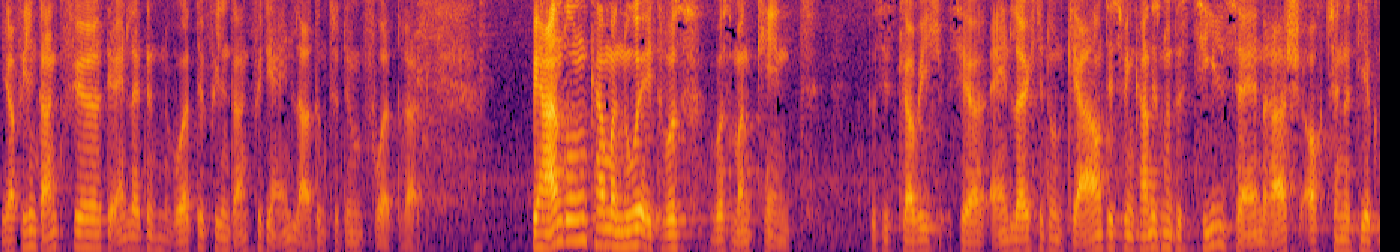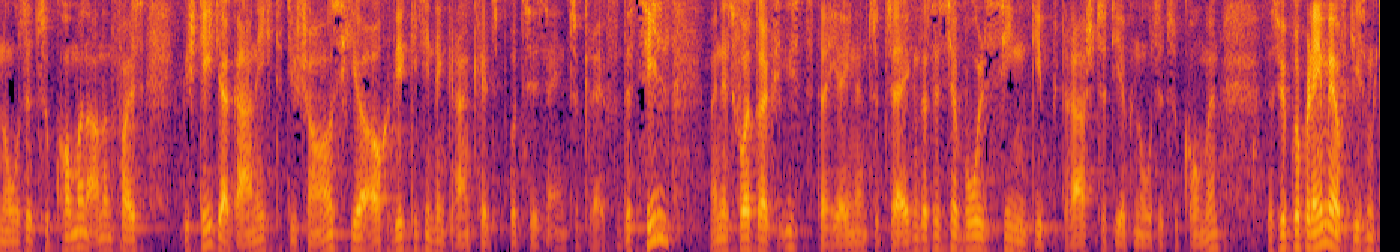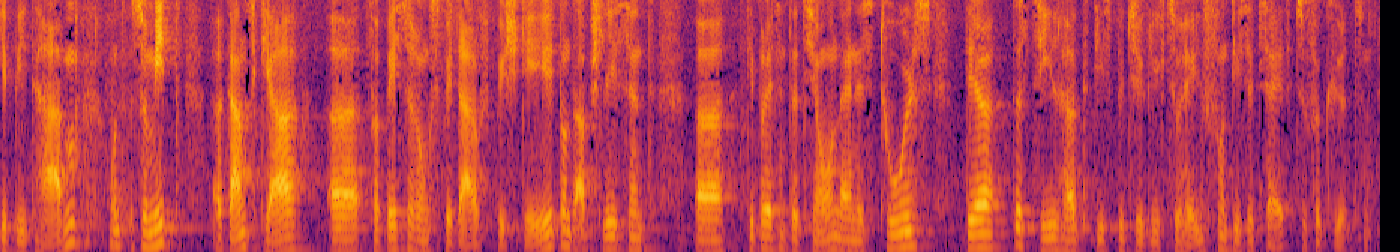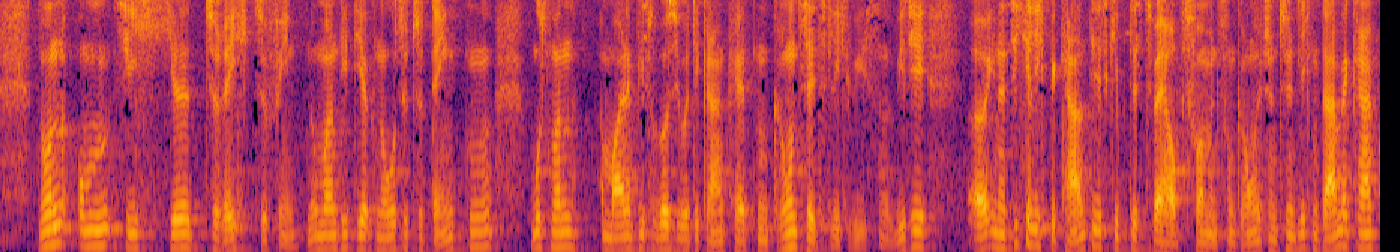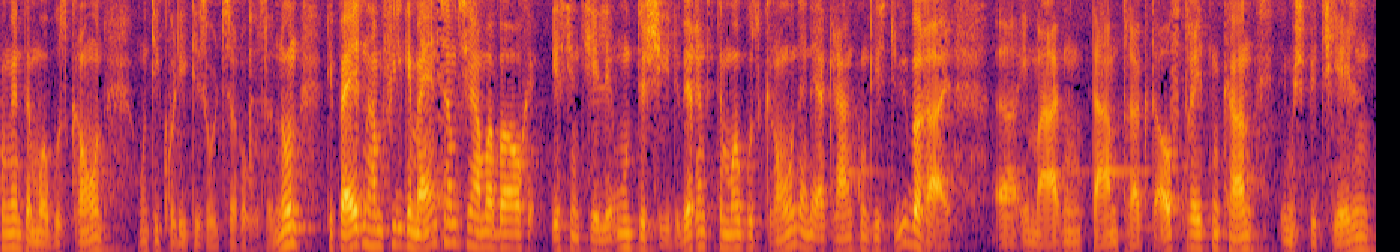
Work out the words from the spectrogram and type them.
Ja, vielen Dank für die einleitenden Worte, vielen Dank für die Einladung zu dem Vortrag. Behandeln kann man nur etwas, was man kennt. Das ist, glaube ich, sehr einleuchtend und klar und deswegen kann es nur das Ziel sein, rasch auch zu einer Diagnose zu kommen. Andernfalls besteht ja gar nicht die Chance, hier auch wirklich in den Krankheitsprozess einzugreifen. Das Ziel meines Vortrags ist daher, Ihnen zu zeigen, dass es sehr wohl Sinn gibt, rasch zur Diagnose zu kommen, dass wir Probleme auf diesem Gebiet haben und somit äh, ganz klar äh, Verbesserungsbedarf besteht und abschließend äh, die Präsentation eines Tools, der das Ziel hat, diesbezüglich zu helfen und diese Zeit zu verkürzen. Nun, um sich hier zurechtzufinden, um an die Diagnose zu denken, muss man einmal ein bisschen was über die Krankheiten grundsätzlich wissen. Wie Sie äh, Ihnen sicherlich bekannt ist, gibt es zwei Hauptformen von chronisch entzündlichen Darmerkrankungen, der Morbus Crohn und die Colitis ulcerosa. Nun, die beiden haben viel gemeinsam, sie haben aber auch essentielle Unterschiede. Während der Morbus Crohn eine Erkrankung ist, die überall äh, im Magen-Darm-Trakt auftreten kann. Im Speziellen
